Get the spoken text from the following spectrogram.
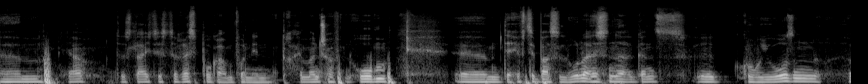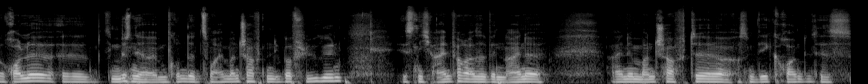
ähm, ja, das leichteste Restprogramm von den drei Mannschaften oben. Ähm, der FC Barcelona ist in einer ganz äh, kuriosen Rolle. Äh, sie müssen ja im Grunde zwei Mannschaften überflügeln. Ist nicht einfach. Also wenn eine eine Mannschaft äh, aus dem Weg geräumt ist,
